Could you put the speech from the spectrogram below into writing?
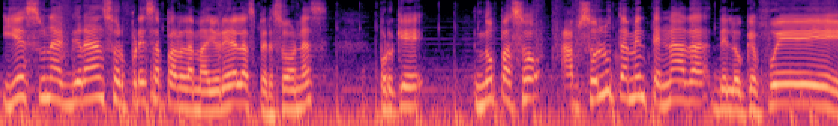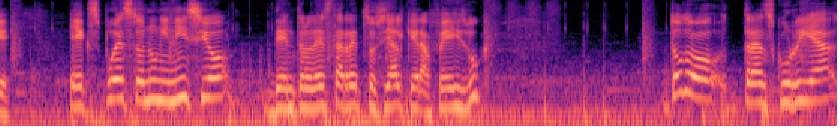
y es una gran sorpresa para la mayoría de las personas porque no pasó absolutamente nada de lo que fue expuesto en un inicio dentro de esta red social que era Facebook. Todo transcurría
